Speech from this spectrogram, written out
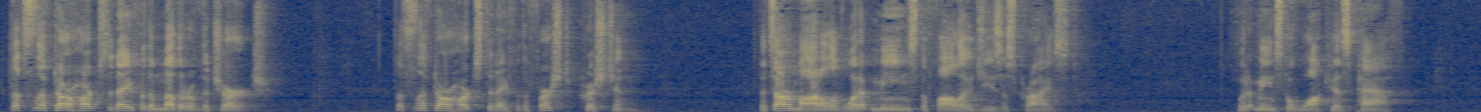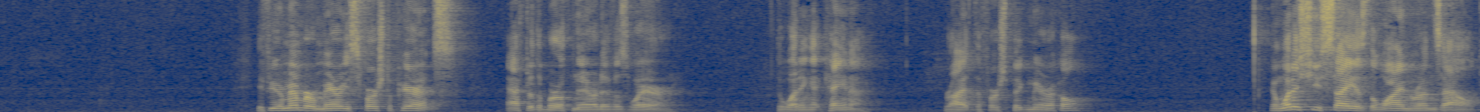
Let's lift our hearts today for the mother of the church. Let's lift our hearts today for the first Christian that's our model of what it means to follow Jesus Christ, what it means to walk his path. If you remember, Mary's first appearance after the birth narrative is where? The wedding at Cana, right? The first big miracle. And what does she say as the wine runs out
